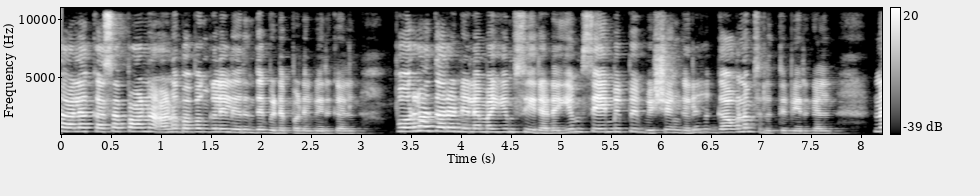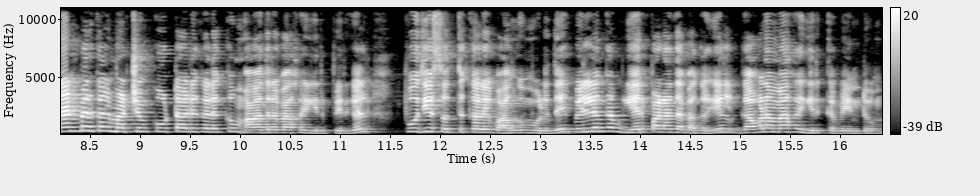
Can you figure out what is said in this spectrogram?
கால கசப்பான அனுபவங்களில் இருந்து விடப்படுவீர்கள் பொருளாதார நிலைமையும் சீரடையும். சேமிப்பு விஷயங்களில் கவனம் செலுத்துவீர்கள். நண்பர்கள் மற்றும் கூட்டாளிகளுக்கும் ஆதரவாக இருப்பீர்கள். புதிய சொத்துக்களை வாங்கும் பொழுது வில்லங்கம் ஏற்படாத வகையில் கவனமாக இருக்க வேண்டும்.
